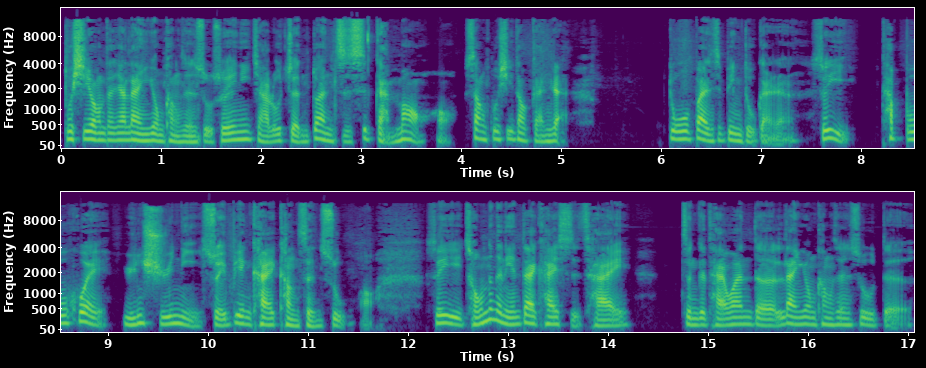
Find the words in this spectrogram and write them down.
不希望大家滥用抗生素，所以你假如诊断只是感冒哦，上呼吸道感染，多半是病毒感染，所以他不会允许你随便开抗生素哦。所以从那个年代开始才。整个台湾的滥用抗生素的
